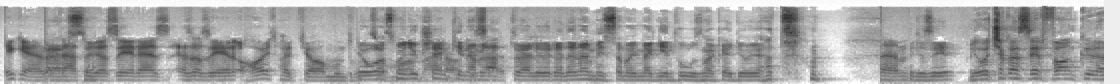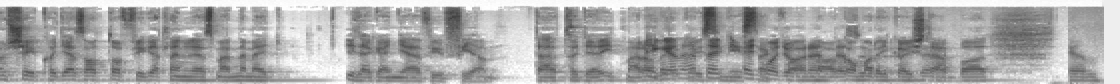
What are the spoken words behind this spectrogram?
Igen, Persze. tehát hogy azért ez, ez azért hajthatja a mundrucó Jó, azt mondjuk senki nem látta előre, de nem hiszem, hogy megint húznak egy olyat. Nem. hogy azért Jó, csak azért van különbség, hogy ez attól függetlenül ez már nem egy idegen nyelvű film. Tehát, hogy itt már Igen, amerikai hát egy- színészek egy magyar vannak, amerikai de- stábbal, Igen,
